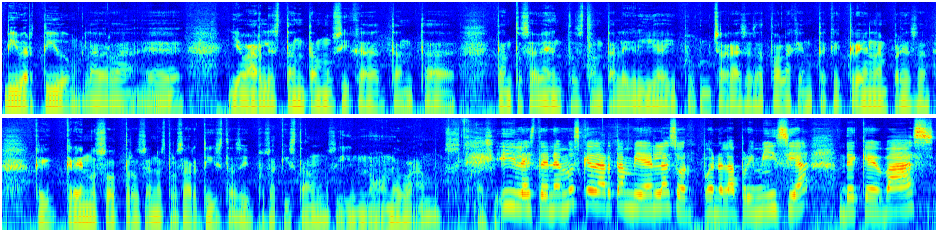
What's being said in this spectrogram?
divertido, la verdad. eh, llevarles tanta música, tanta, tantos eventos, tanta alegría. Y pues muchas gracias a toda la gente que cree en la empresa, que cree en nosotros, en nuestros artistas. Y pues aquí estamos y no nos vamos. Y les tenemos que dar también la sor- bueno, la primicia de que vas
